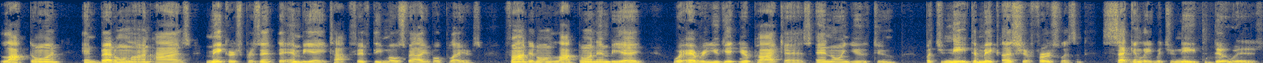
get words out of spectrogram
Locked On and Bet Online Odds makers present the NBA top 50 most valuable players. Find it on Locked On NBA, wherever you get your podcasts, and on YouTube. But you need to make us your first listen. Secondly, what you need to do is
